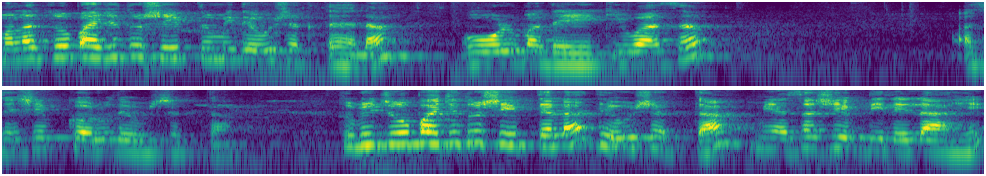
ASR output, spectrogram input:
तुम्हाला जो पाहिजे तो शेप तुम्ही देऊ शकता ह्याला. गोलमध्ये किंवा असं असे शेप करू देऊ शकता. तुम्ही जो पाहिजे तो शेप त्याला देऊ शकता. मी असा शेप दिलेला आहे.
